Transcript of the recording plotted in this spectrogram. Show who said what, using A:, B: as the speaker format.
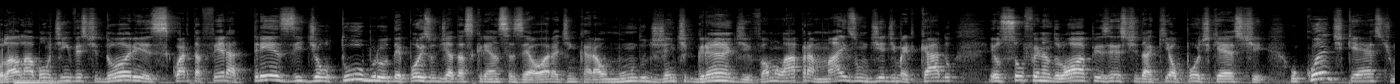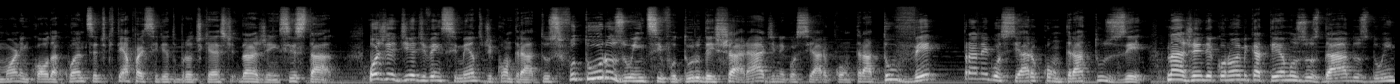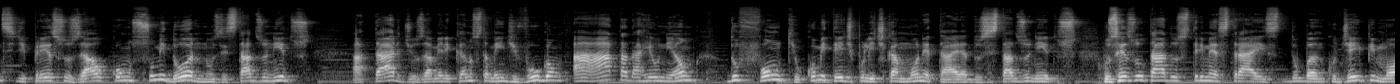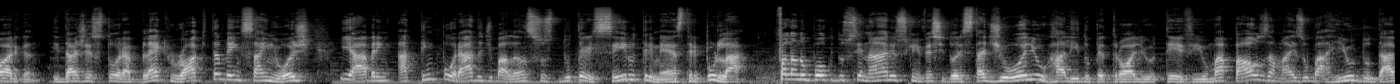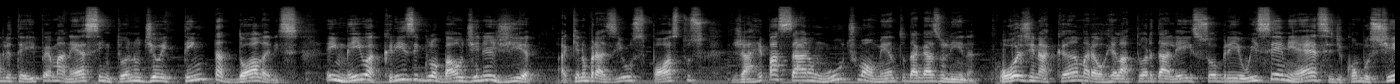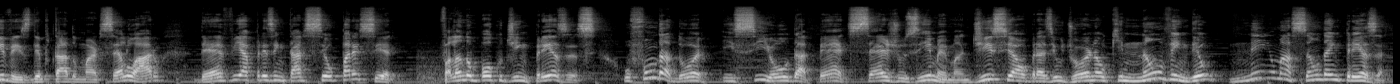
A: Olá, olá, bom dia investidores. Quarta-feira, 13 de outubro, depois do Dia das Crianças, é hora de encarar o mundo de gente grande. Vamos lá para mais um dia de mercado. Eu sou o Fernando Lopes, este daqui é o podcast, o Quantcast, o Morning Call da Quantsed, que tem a parceria do broadcast da Agência Estado. Hoje é dia de vencimento de contratos futuros. O índice futuro deixará de negociar o contrato V para negociar o contrato Z. Na agenda econômica temos os dados do índice de preços ao consumidor nos Estados Unidos. À tarde, os americanos também divulgam a ata da reunião do FONC, o Comitê de Política Monetária dos Estados Unidos. Os resultados trimestrais do banco JP Morgan e da gestora BlackRock também saem hoje e abrem a temporada de balanços do terceiro trimestre por lá. Falando um pouco dos cenários que o investidor está de olho, o rally do petróleo teve uma pausa, mas o barril do WTI permanece em torno de 80 dólares, em meio à crise global de energia. Aqui no Brasil, os postos já repassaram o último aumento da gasolina. Hoje, na Câmara, o relator da lei sobre o ICMS de combustíveis, deputado Marcelo Aro, deve apresentar seu parecer. Falando um pouco de empresas, o fundador e CEO da Pet, Sérgio Zimmermann, disse ao Brasil Journal que não vendeu nenhuma ação da empresa.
